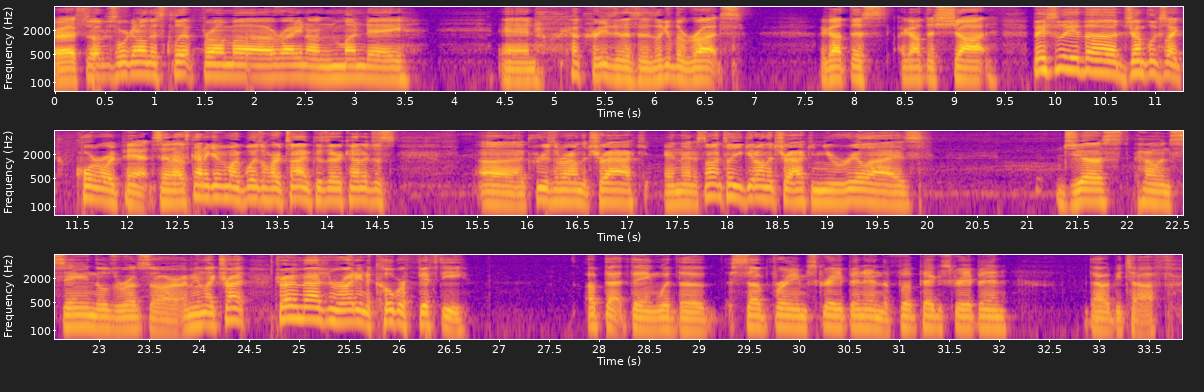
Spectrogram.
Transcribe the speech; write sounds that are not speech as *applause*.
Alright, so I'm just working on this clip from uh, riding on Monday. And *laughs* look how crazy this is. Look at the ruts. I got this I got this shot. Basically the jump looks like corduroy pants. And I was kind of giving my boys a hard time because they're kind of just uh, cruising around the track. And then it's not until you get on the track and you realize just how insane those ruts are. I mean, like, try try to imagine riding a Cobra 50 up that thing with the subframe scraping and the foot peg scraping. That would be tough.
